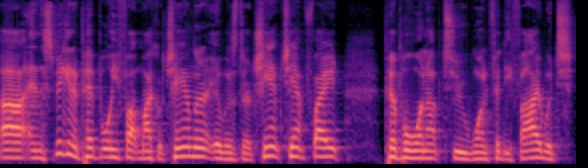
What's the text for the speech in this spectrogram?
Uh, and speaking of Pitbull, he fought Michael Chandler. It was their champ champ fight. Pitbull went up to 155, which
